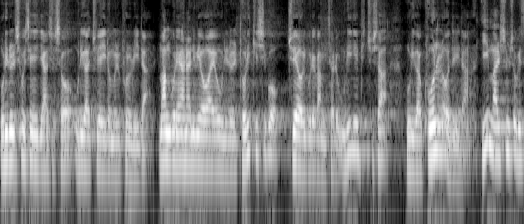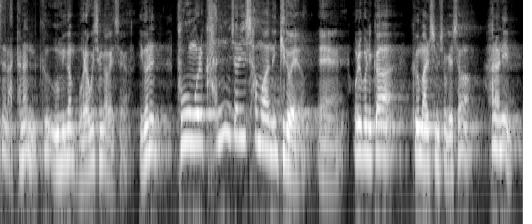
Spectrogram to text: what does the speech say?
우리를 소생에게 하소서 우리가 주의 이름을 부르리다. 망군의 하나님이 여호와여 우리를 돌이키시고 주의 얼굴의 강차를 우리에게 비추사 우리가 구원을 얻으리다. 이 말씀 속에서 나타난 그 의미가 뭐라고 생각했어요? 이거는 부흥을 간절히 사모하는 기도예요. 예. 오늘 보니까 그 말씀 속에서 하나님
